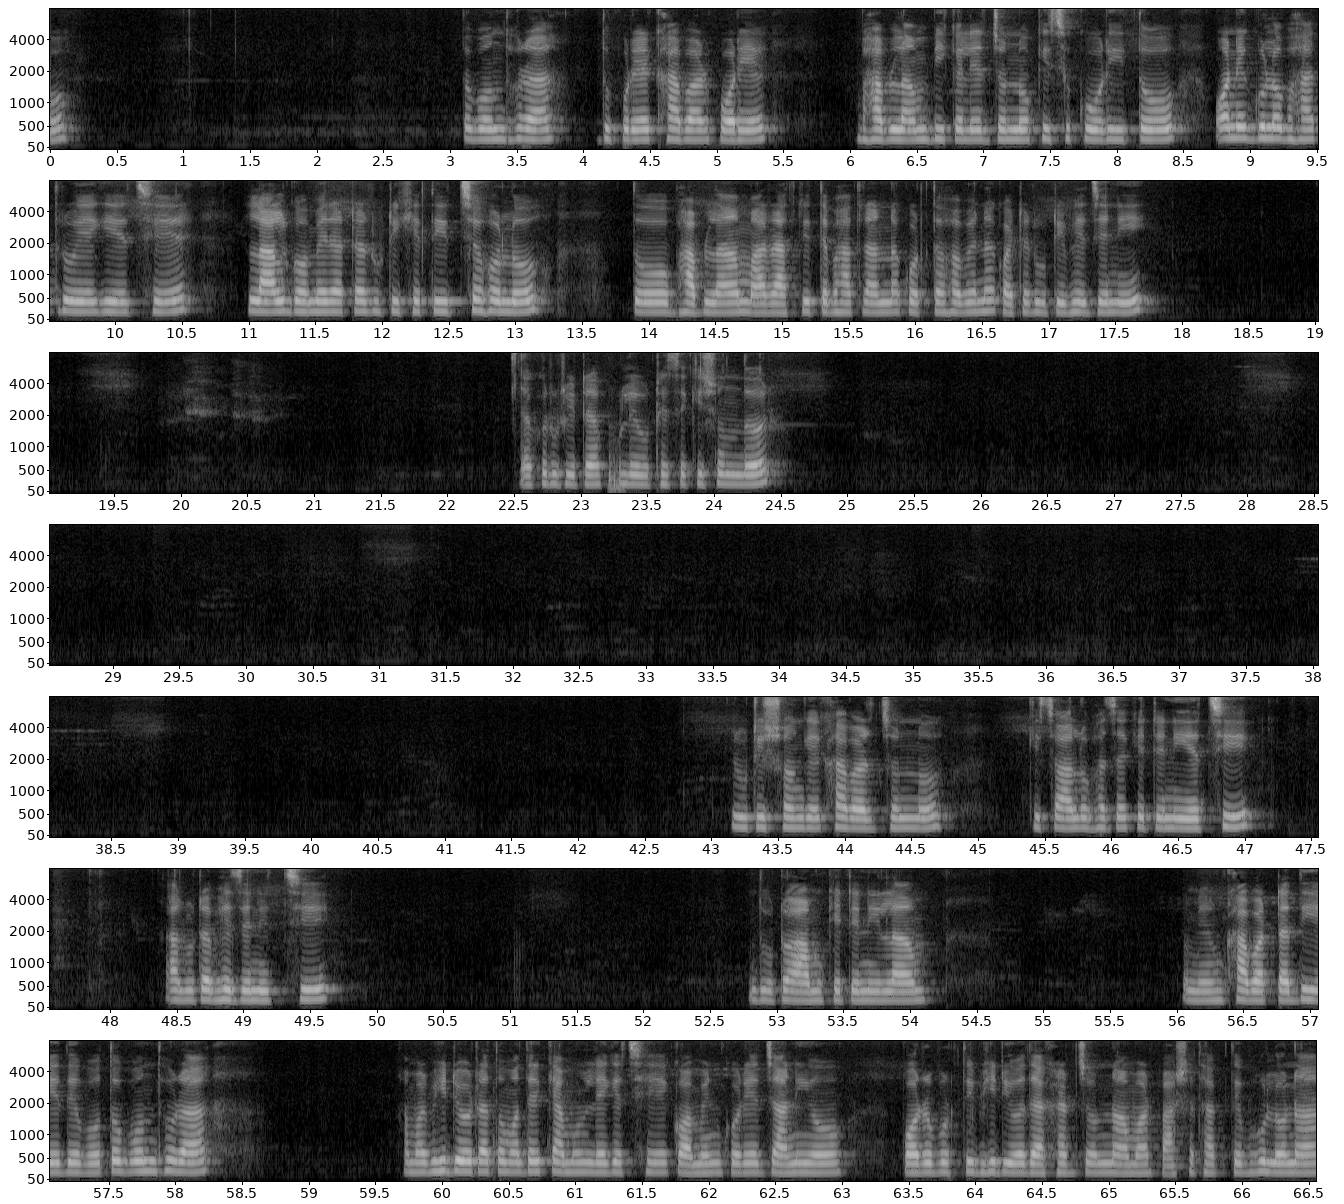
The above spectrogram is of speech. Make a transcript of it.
তো বন্ধুরা, দুপুরের খাবার পরে ভাবলাম বিকেলের জন্য কিছু করি। তো অনেকগুলো ভাত রয়ে গিয়েছে, লাল গমের একটা রুটি খেতে ইচ্ছে হলো। তো ভাবলাম আর রাত্রিতে ভাত রান্না করতে হবে না, কয়টা রুটি ভেজে নিই। দেখো রুটিটা ফুলে উঠেছে, কি সুন্দর। রুটির সঙ্গে খাবার জন্য কিছু আলু ভাজা কেটে নিয়েছি, আলুটা ভেজে নিচ্ছি। দুটো আম কেটে নিলাম। আমি খাবারটা দিয়ে দেব। তো বন্ধুরা, আমার ভিডিওটা তোমাদের কেমন লেগেছে কমেন্ট করে জানিও। পরবর্তী ভিডিও দেখার জন্য আমার পাশে থাকতে ভুলো না।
